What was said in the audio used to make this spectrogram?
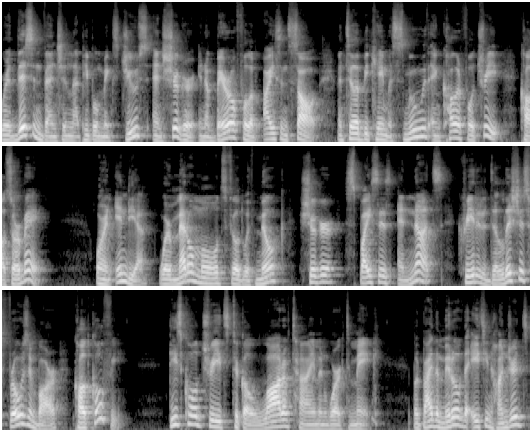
where this invention let people mix juice and sugar in a barrel full of ice and salt until it became a smooth and colorful treat called sorbet. Or in India, where metal molds filled with milk, sugar, spices, and nuts created a delicious frozen bar called kulfi. These cold treats took a lot of time and work to make. But by the middle of the 1800s,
